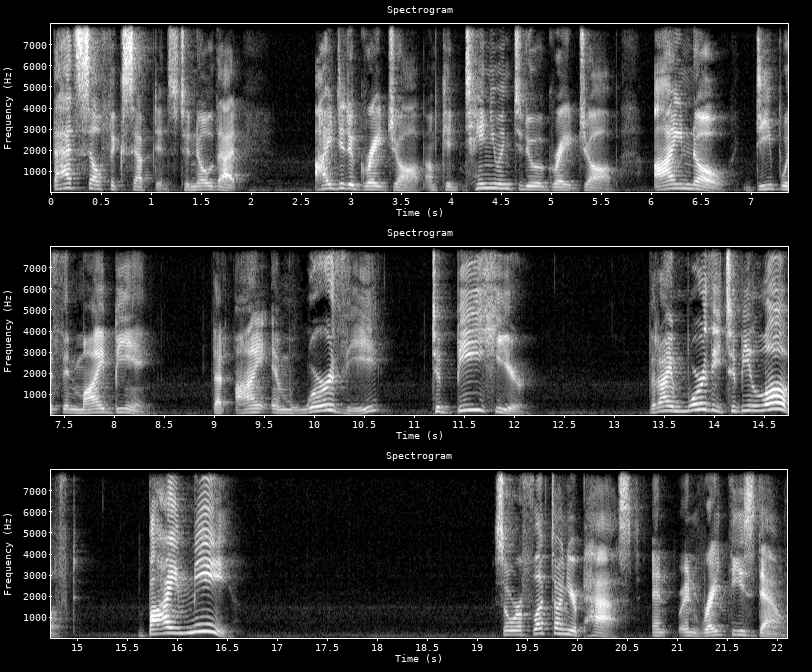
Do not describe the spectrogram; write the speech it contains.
That's self acceptance to know that I did a great job. I'm continuing to do a great job. I know deep within my being that I am worthy to be here, that I am worthy to be loved by me. So reflect on your past and, and write these down.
